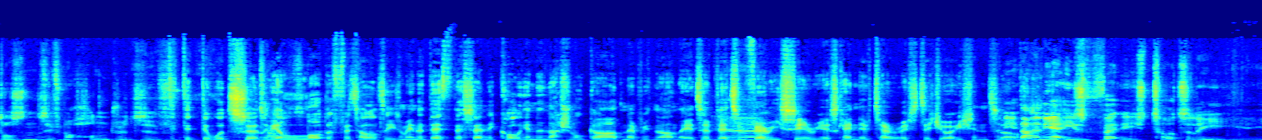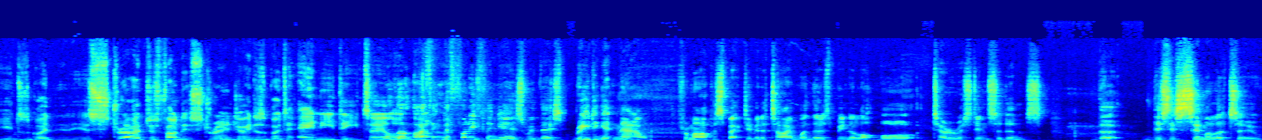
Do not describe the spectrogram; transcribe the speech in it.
dozens, if not hundreds of. th- there would certainly be a lot of fatalities. I mean, they're, they're sending, calling in the National Guard and everything, aren't they? It's a, it's a very serious kind of terrorist situation. So And, he- That- and yet he's ve- he's totally. He doesn't go. It's stra- I just found it strange how he doesn't go into any detail. Well, on the, I think the funny thing is with this, reading it now from our perspective, in a time when there's been a lot more terrorist incidents that this is similar to,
